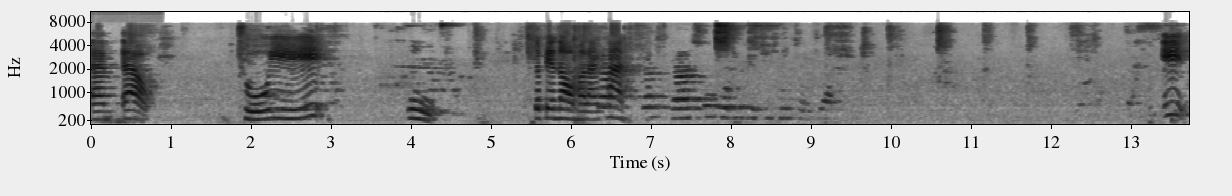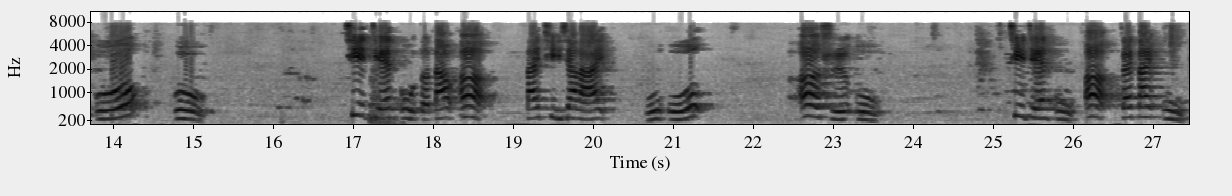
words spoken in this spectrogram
Ml 除以五，这边呢，我们来看，一五五，七减五得到二，带七下来，五五，二十五，七减五二，再带五，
